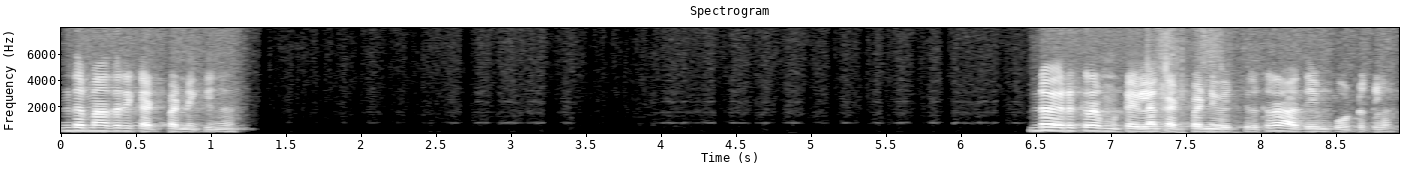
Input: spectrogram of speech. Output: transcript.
இந்த மாதிரி கட் பண்ணிக்கோங்க இன்னும் இருக்கிற முட்டையெல்லாம் கட் பண்ணி வச்சுருக்குறேன் அதையும் போட்டுக்கலாம்.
